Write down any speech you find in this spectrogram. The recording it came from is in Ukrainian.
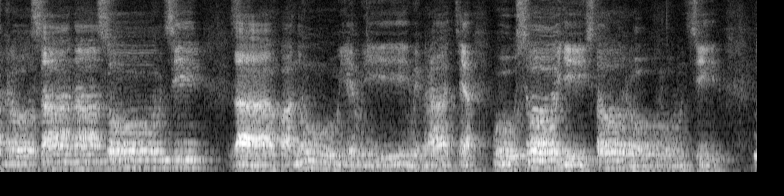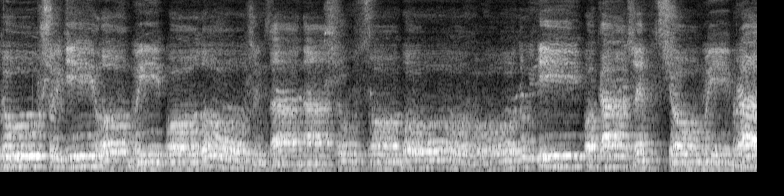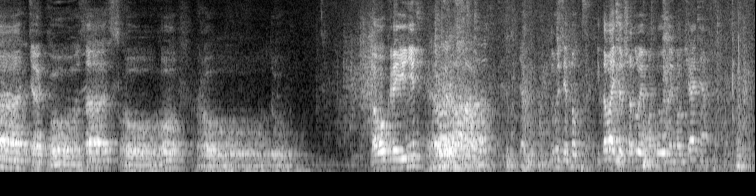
своїй сторонці. Душу й тіло ми положим за нашу свободу і покажем, що ми браття козацького роду. Слава Україні! Дякую. Друзі, ну і давайте вшануємо хвилиною мовчання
